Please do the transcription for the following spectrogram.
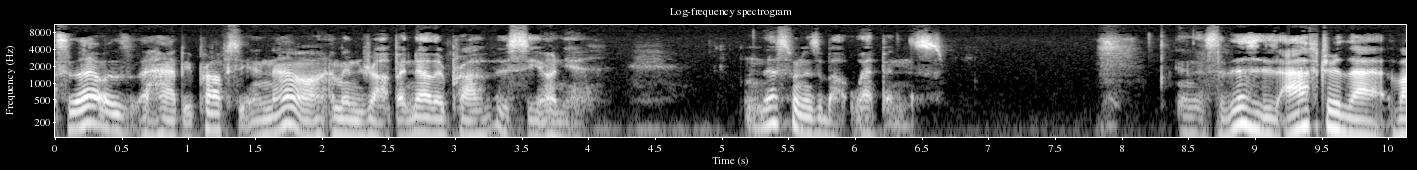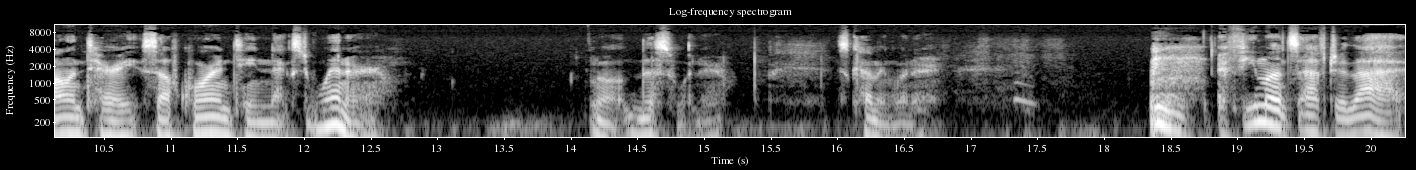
So that was a happy prophecy. And now I'm going to drop another prophecy on you. And this one is about weapons. And so this is after that voluntary self quarantine next winter well, this winter, this coming winter. a few months after that,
